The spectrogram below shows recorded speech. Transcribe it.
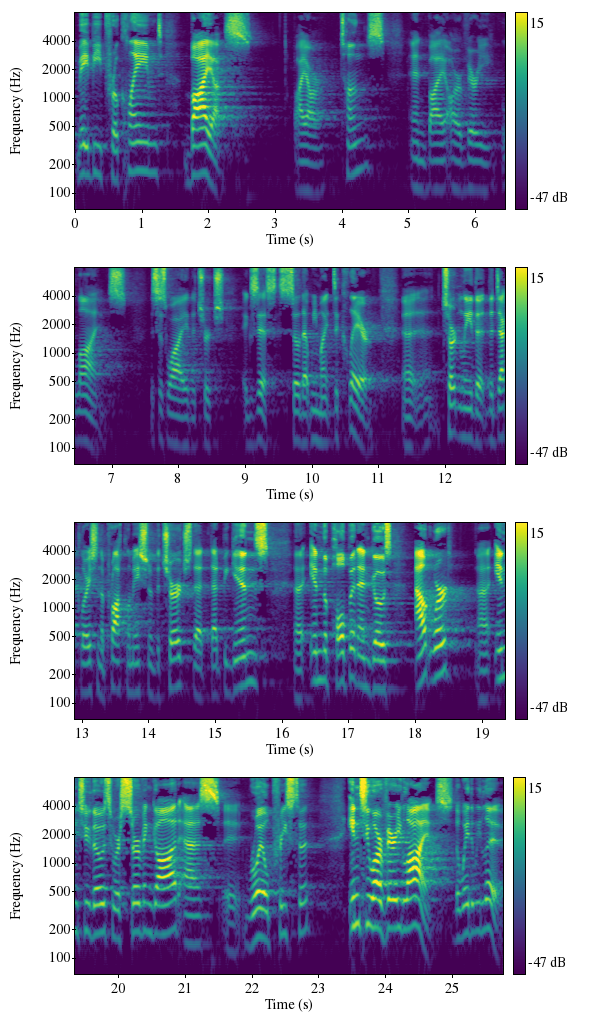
may be proclaimed by us, by our tongues, and by our very lives. This is why the church exists so that we might declare. Uh, certainly, the, the declaration, the proclamation of the church that, that begins uh, in the pulpit and goes outward uh, into those who are serving God as a royal priesthood, into our very lives, the way that we live.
